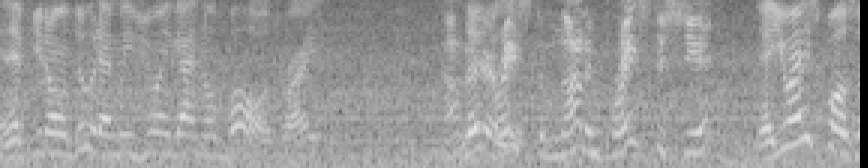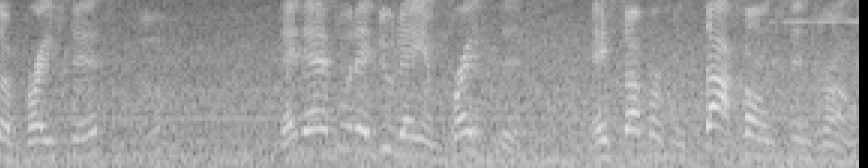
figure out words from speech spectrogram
And if you don't do it, that means you ain't got no balls, right? Not Literally. embrace them, not embrace the shit. Yeah, you ain't supposed to embrace this. They, that's what they do. They embrace this. They suffer from Stockholm syndrome.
